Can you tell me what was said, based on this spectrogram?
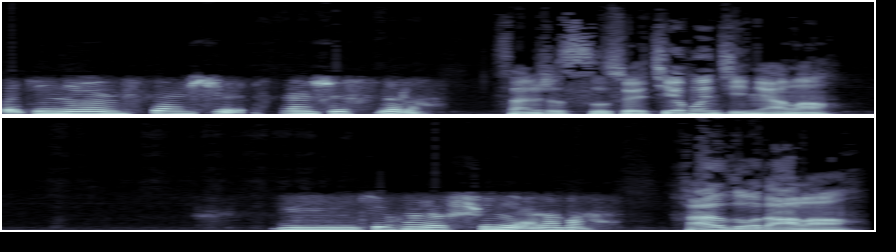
我今年三十三十四了，三十四岁，结婚几年了？嗯，结婚有十年了吧。孩子多大了？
